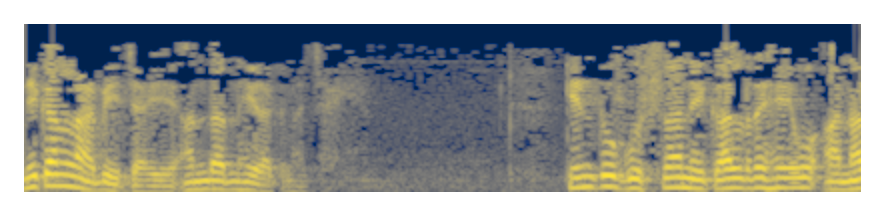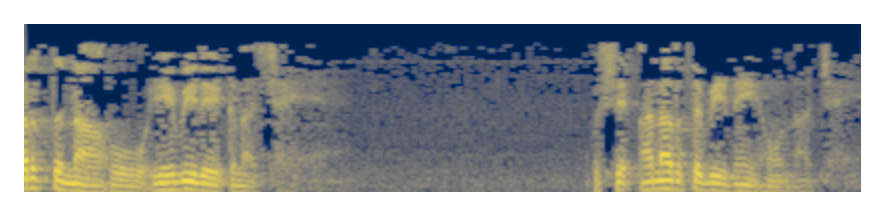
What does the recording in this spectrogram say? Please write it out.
निकलना भी चाहिए, अंदर नहीं रखना चाहिए। किंतु गुस्सा निकल रहे, वो अनर्थ ना हो, ये भी देखना चाहिए। उसे अनर्थ भी नहीं होना चाहिए।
